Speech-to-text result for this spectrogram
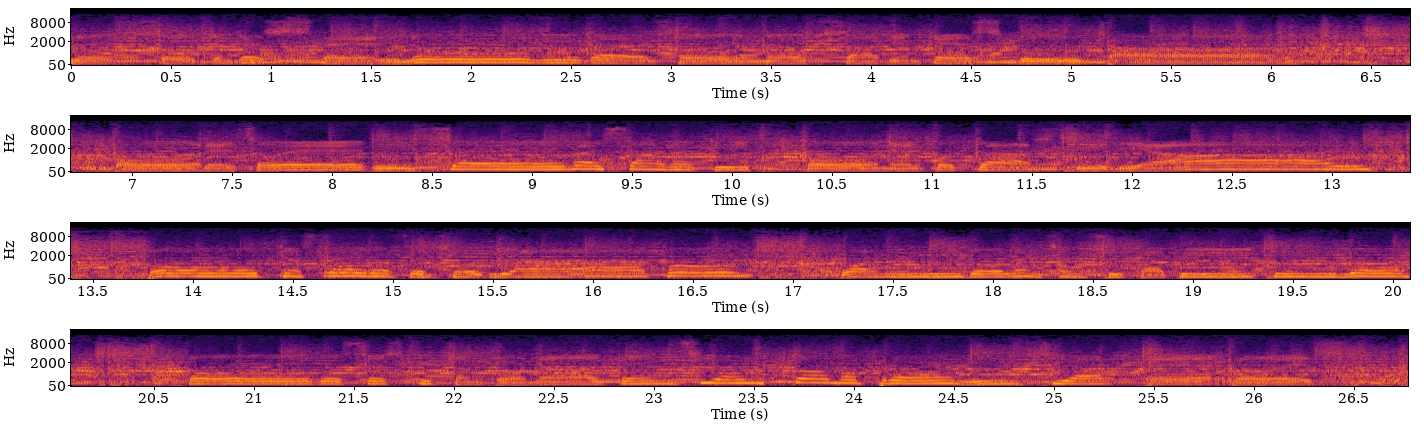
Los oyentes del universo no saben qué escuchar. Por eso Edu y Seba están aquí con el podcast ideal. Podcasteros del Zodiaco, cuando lanzan su capítulo, todos escuchan con atención cómo pronunciar errores.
